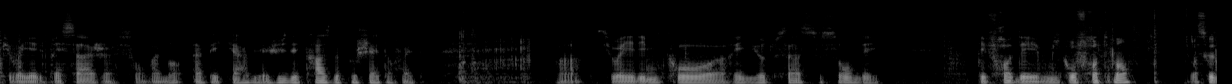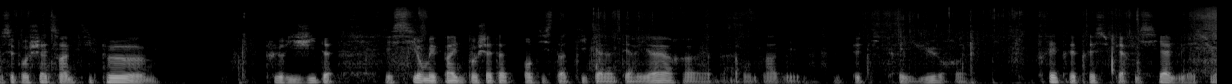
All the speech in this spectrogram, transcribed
Puis vous voyez, les pressages sont vraiment impeccables. Il y a juste des traces de pochettes en fait. Voilà, si vous voyez des micros rayures, tout ça, ce sont des, des, des micro-frottements parce que ces pochettes sont un petit peu euh, plus rigides. Et si on ne met pas une pochette antistatique à l'intérieur, euh, bah, on a des, petites rayures euh, très très très superficielles, bien sûr.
